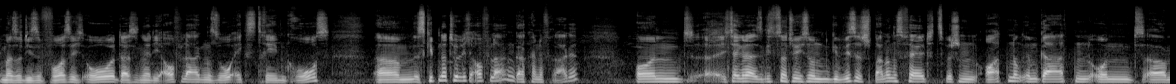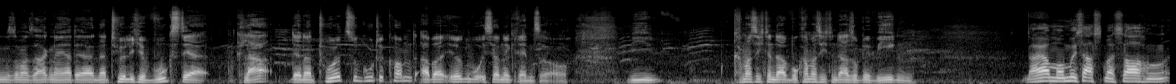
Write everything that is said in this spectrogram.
immer so diese Vorsicht, oh, da sind ja die Auflagen so extrem groß. Ähm, es gibt natürlich Auflagen, gar keine Frage. Und äh, ich denke, es gibt natürlich so ein gewisses Spannungsfeld zwischen Ordnung im Garten und, ähm, soll man sagen, naja, der natürliche Wuchs, der klar der Natur zugutekommt, aber irgendwo ist ja eine Grenze auch. Wie kann man sich denn da, wo kann man sich denn da so bewegen? Naja, man muss erst mal sagen,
